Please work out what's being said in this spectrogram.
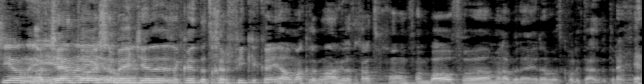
Jongen, Argento is een beetje, dat grafiekje kan je heel makkelijk maken. Dat gaat gewoon van boven helemaal naar beneden, wat kwaliteit betreft.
